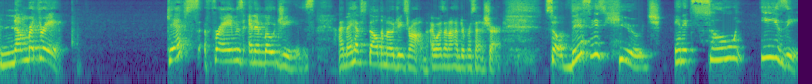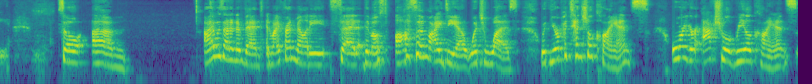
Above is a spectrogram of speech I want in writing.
Number three gifts, frames, and emojis. I may have spelled emojis wrong. I wasn't 100% sure. So this is huge and it's so easy. So, um, I was at an event and my friend Melody said the most awesome idea, which was with your potential clients, or your actual real clients,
